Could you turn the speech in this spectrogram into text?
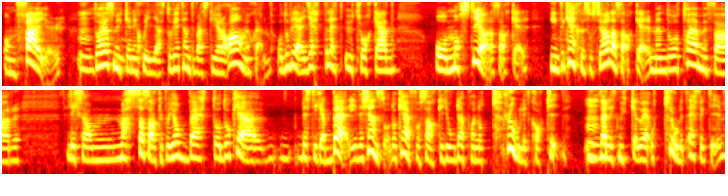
on fire. Mm. Då har jag så mycket energi att då vet jag inte vad jag ska göra av mig själv. Och då blir jag jättelätt uttråkad och måste göra saker. Inte kanske sociala saker, men då tar jag mig för liksom massa saker på jobbet och då kan jag bestiga berg. Det känns så. Då kan jag få saker gjorda på en otroligt kort tid. Väldigt mycket. Då är jag otroligt effektiv.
